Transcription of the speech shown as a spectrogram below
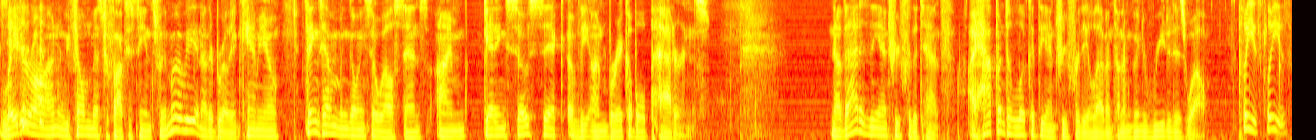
Later on, we filmed Mr. Fox's scenes for the movie, another brilliant cameo. Things haven't been going so well since. I'm getting so sick of the unbreakable patterns. Now, that is the entry for the 10th. I happen to look at the entry for the 11th, and I'm going to read it as well. Please, please.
